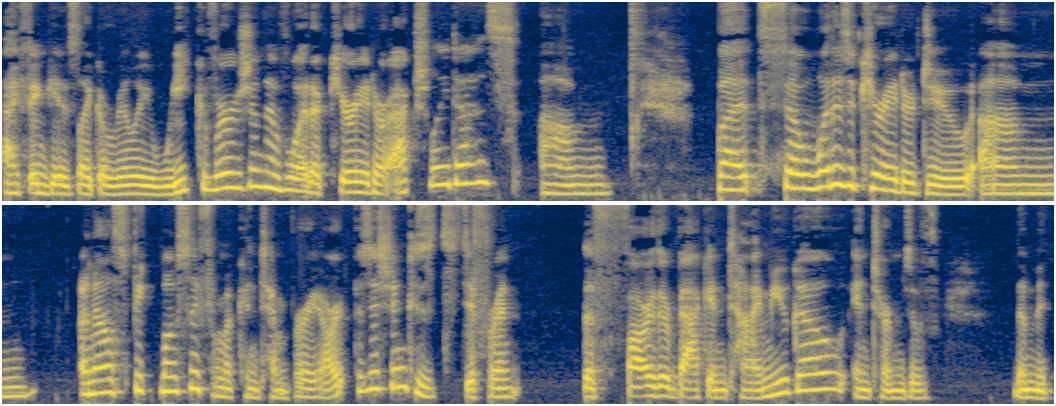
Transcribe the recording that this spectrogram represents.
i think is like a really weak version of what a curator actually does. Um, but so what does a curator do? Um, and i'll speak mostly from a contemporary art position because it's different the farther back in time you go in terms of the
